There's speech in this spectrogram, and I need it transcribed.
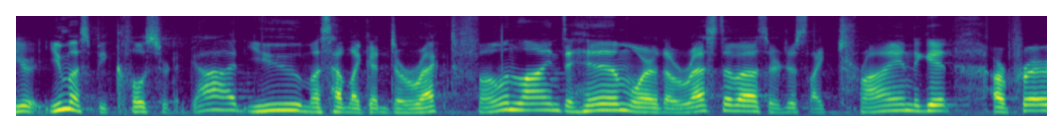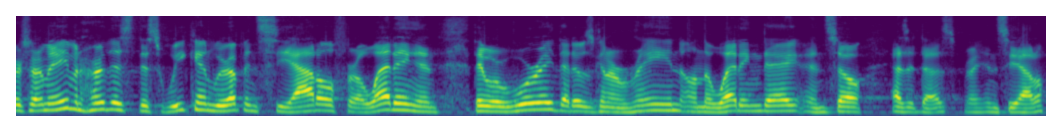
you're, you must be closer to God. You must have like a direct phone line to Him where the rest of us are just like trying to get our prayers. I mean, I even heard this this weekend. We were up in Seattle for a wedding and they were worried that it was going to rain on the wedding day. And so, as it does, right, in Seattle.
